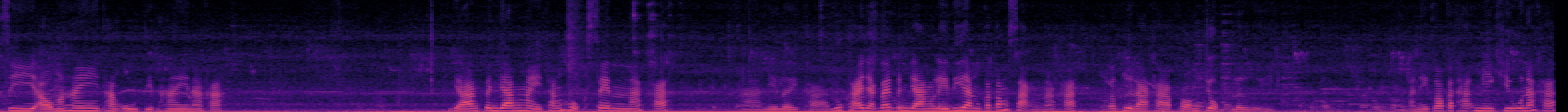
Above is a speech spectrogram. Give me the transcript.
FC เอามาให้ทางอู่ติดให้นะคะ ยางเป็นยางใหม่ทั้ง 6 เส้นนะคะอ่านี่เลยค่ะ ลูกค้าอยากได้เป็นยางเรเดียนก็ต้องสั่งนะคะ ก็คือราคาพร้อมจบเลย อันนี้ก็กระทะมีคิ้วนะคะ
